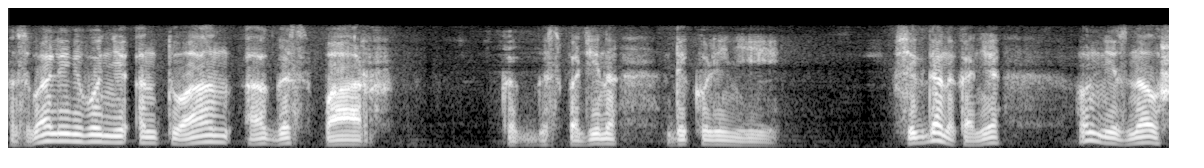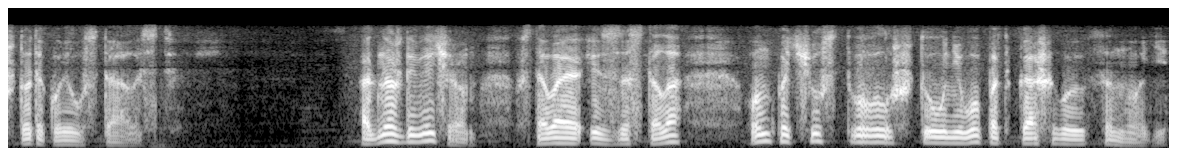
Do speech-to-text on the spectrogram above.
Звали его не Антуан, а Гаспар, как господина де Колиньи. Всегда на коне он не знал, что такое усталость. Однажды вечером, вставая из-за стола, он почувствовал, что у него подкашиваются ноги.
